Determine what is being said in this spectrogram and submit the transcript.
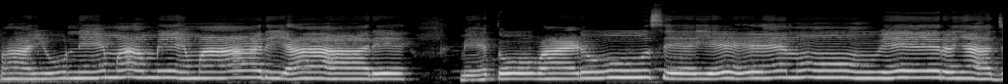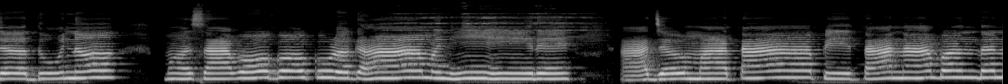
ભાઈઓને મામે માર્યા રે. મેં તો વાળ્યું છે એનું વેરયા દુન મસાવો ગોકુળ ગામની રે. આજ માતા પિતાના બંધન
